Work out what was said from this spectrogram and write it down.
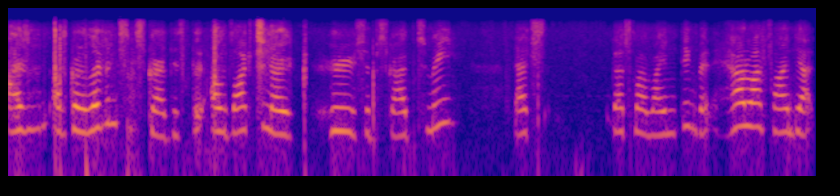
I've, I've got 11 subscribers, but I would like to know who subscribed to me. That's that's my main thing, but how do I find out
